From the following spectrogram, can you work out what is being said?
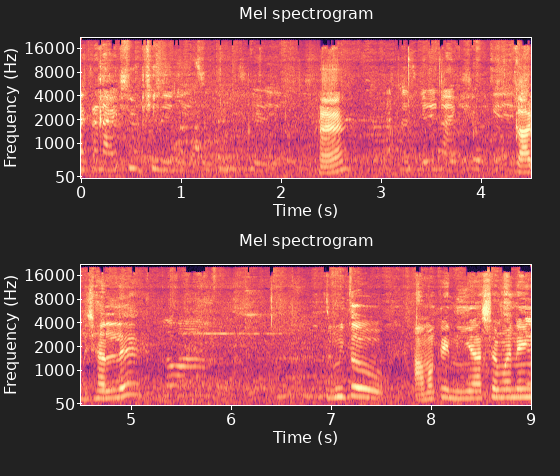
একটা নাইট স্যুট কিনে নিয়েছি। হ্যাঁ? কিনে কার্ড ছাড়লে? তুমি তো আমাকে নিয়ে আসা মানেই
